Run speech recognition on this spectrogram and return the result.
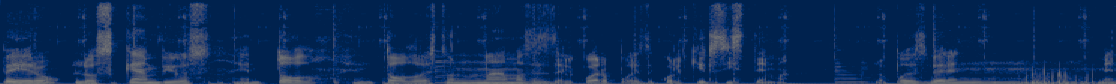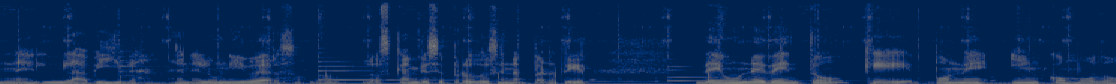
Pero los cambios en todo, en todo, esto no nada más es del cuerpo, es de cualquier sistema. Lo puedes ver en, en la vida, en el universo. Los cambios se producen a partir de un evento que pone incómodo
